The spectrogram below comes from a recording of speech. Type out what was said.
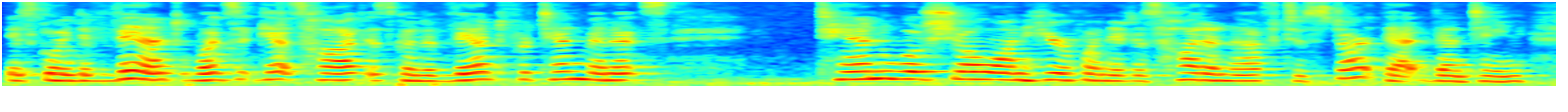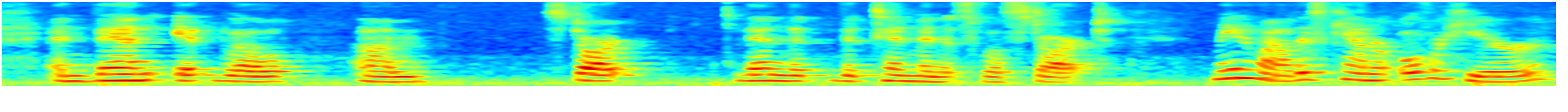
It's going to vent. Once it gets hot, it's going to vent for 10 minutes. 10 will show on here when it is hot enough to start that venting, and then it will um, start, then the, the 10 minutes will start. Meanwhile, this canner over here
